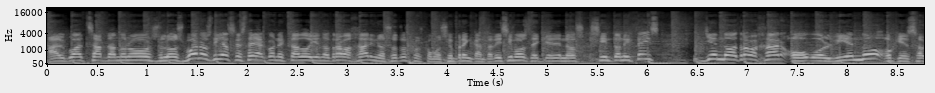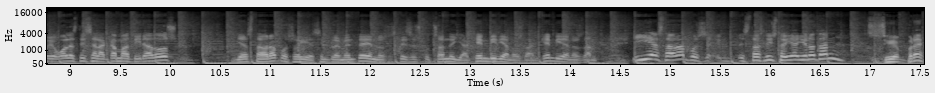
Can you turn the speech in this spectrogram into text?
al WhatsApp dándonos los buenos días que está ya conectado yendo a trabajar. Y nosotros, pues como siempre, encantadísimos de que nos sintonicéis yendo a trabajar o volviendo, o quién sabe, igual estéis en la cama tirados. Y hasta ahora, pues oye, simplemente nos estáis escuchando y ya, qué envidia nos dan, qué envidia nos dan. Y hasta ahora, pues, ¿estás listo ya, Jonathan? Siempre.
